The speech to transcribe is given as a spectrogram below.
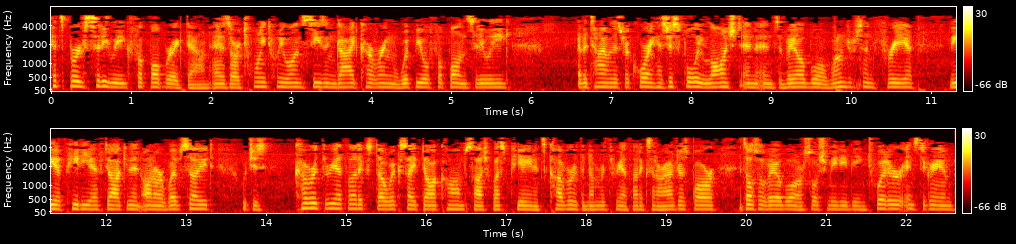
Pittsburgh City League football breakdown, as our 2021 season guide covering WPIAL football and City League at the time of this recording has just fully launched and, and it's available 100% free via PDF document on our website, which is cover3athletics.wixsite.com slash westpa, and it's covered the number 3 athletics in our address bar. It's also available on our social media being Twitter, Instagram,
